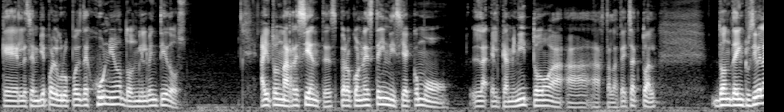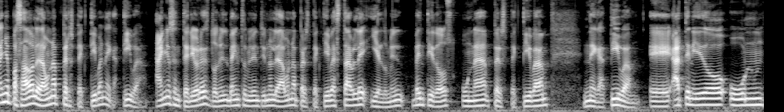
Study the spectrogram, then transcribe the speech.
que les envié por el grupo es de junio 2022. Hay otros más recientes, pero con este inicié como el caminito hasta la fecha actual, donde inclusive el año pasado le da una perspectiva negativa. Años anteriores, 2020-2021, le daba una perspectiva estable y el 2022 una perspectiva negativa. Eh, ha tenido un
